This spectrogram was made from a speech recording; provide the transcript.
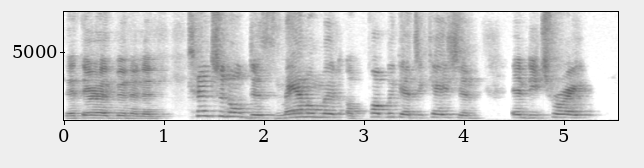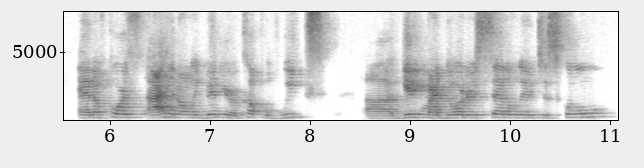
That there had been an intentional dismantlement of public education in Detroit and of course, I had only been here a couple of weeks, uh, getting my daughters settled into school.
